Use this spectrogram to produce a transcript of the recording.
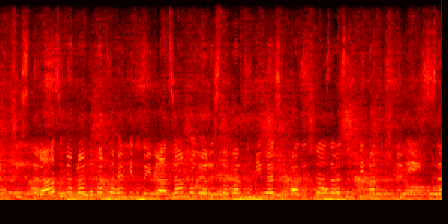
lub szósty raz i naprawdę bardzo chętnie tutaj wracam, ponieważ jest to bardzo miłe, sympatyczne, a zarazem klimatyczne miejsce.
